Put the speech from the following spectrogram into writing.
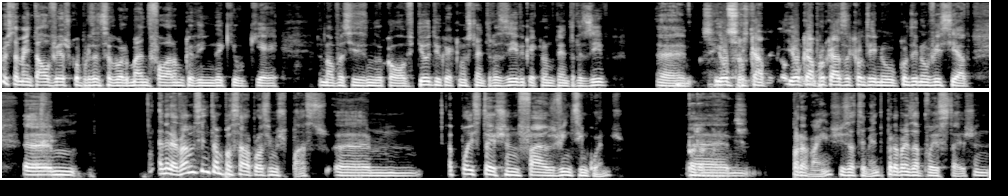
depois também talvez com a presença do Armando falar um bocadinho daquilo que é a nova season do Call of Duty, o que é que nos tem trazido, o que é que não tem trazido. Uh, Sim, eu, por cá, eu cá por casa continuo, continuo viciado. Um, André, vamos então passar ao próximo espaço. Um, a PlayStation faz 25 anos. Parabéns. Um, parabéns, exatamente. Parabéns à PlayStation.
